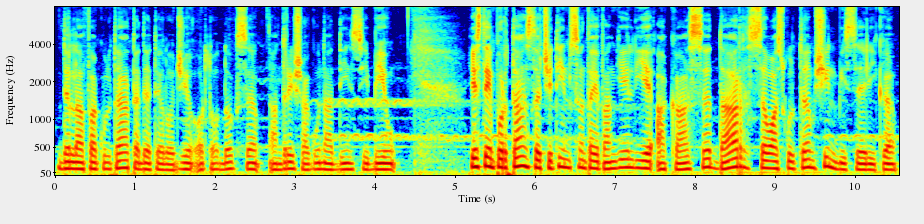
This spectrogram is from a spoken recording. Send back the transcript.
de la Facultatea de Teologie Ortodoxă Andrei Șaguna din Sibiu. Este important să citim Sfânta Evanghelie acasă, dar să o ascultăm și în biserică.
